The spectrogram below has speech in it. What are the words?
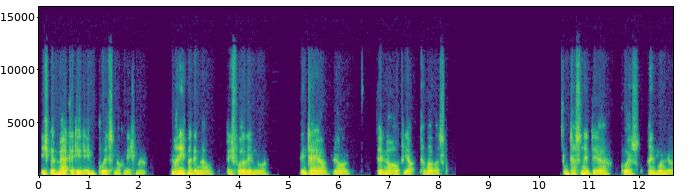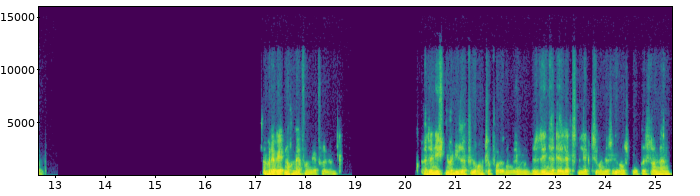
Ich bemerke den Impuls noch nicht mal. Noch nicht mal genau. Ich folge ihm nur. Hinterher, ja, fällt mir auf, ja, da war was. Und das nennt der Kurs ein Wunder. Aber da wird noch mehr von mir verlangt. Also nicht nur dieser Führung zu folgen im Sinne der letzten Lektion des Übungsbuches, sondern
